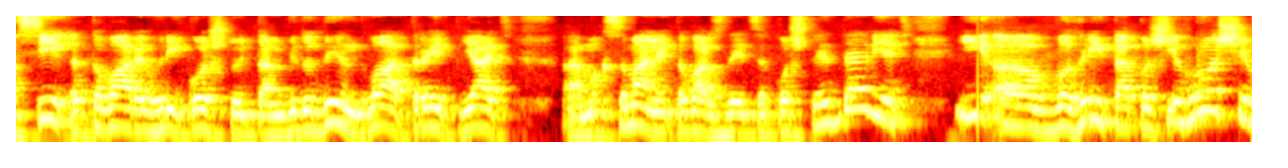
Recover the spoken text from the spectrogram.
Всі товари в грі коштують там від 1, 2, 3, 5. Максимальний товар, здається, коштує 9. І в грі також є гроші.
